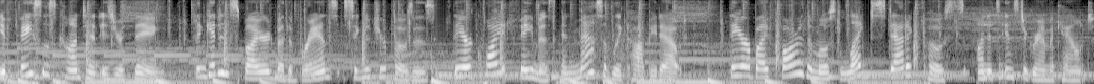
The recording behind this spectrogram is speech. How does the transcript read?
If faceless content is your thing, then get inspired by the brand's signature poses. They are quite famous and massively copied out. They are by far the most liked static posts on its Instagram account.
